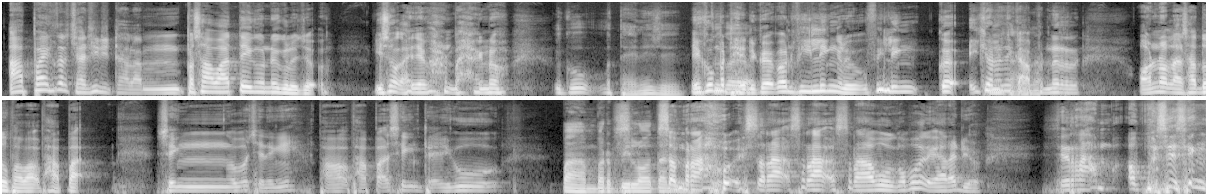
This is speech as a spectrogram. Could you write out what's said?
apa yang terjadi di dalam pesawat ngono iku lho, Cuk. Iso gak ya kon bayangno. Iku medeni sih. Iku medeni kayak- kayak kon feeling lho, feeling kok iki ono Iya, gak bener. Ono lah satu bapak-bapak sing apa jenenge? Bapak-bapak sing dek iku paham perpilotan. semrawu, serak serak serawung apa ya radio. Sing ram apa sih sing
